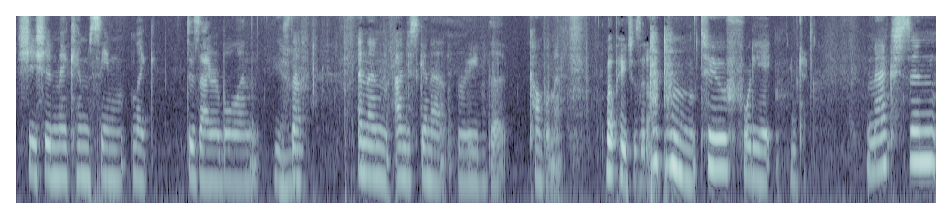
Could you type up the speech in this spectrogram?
she should make him seem like desirable and Yeah. stuff. And then I'm just gonna read the compliment. What page is it on? 248. okay. Maxon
